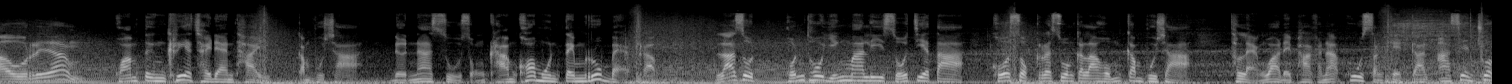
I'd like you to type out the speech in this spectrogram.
เอาเรื่อง ความตึงเครียดชายแดนไทย กัมพูชา เดินหน้าสู่สงครามข้อมูลเต็มรูปแบบครับ ล่าสุดพลโทหญิงมาลีโสเจียตา โฆษกกระทรวงกลาโหมกัมพูชา แถลงว่าได้พาคณะผู้สังเกตการอาเซียนชั่ว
